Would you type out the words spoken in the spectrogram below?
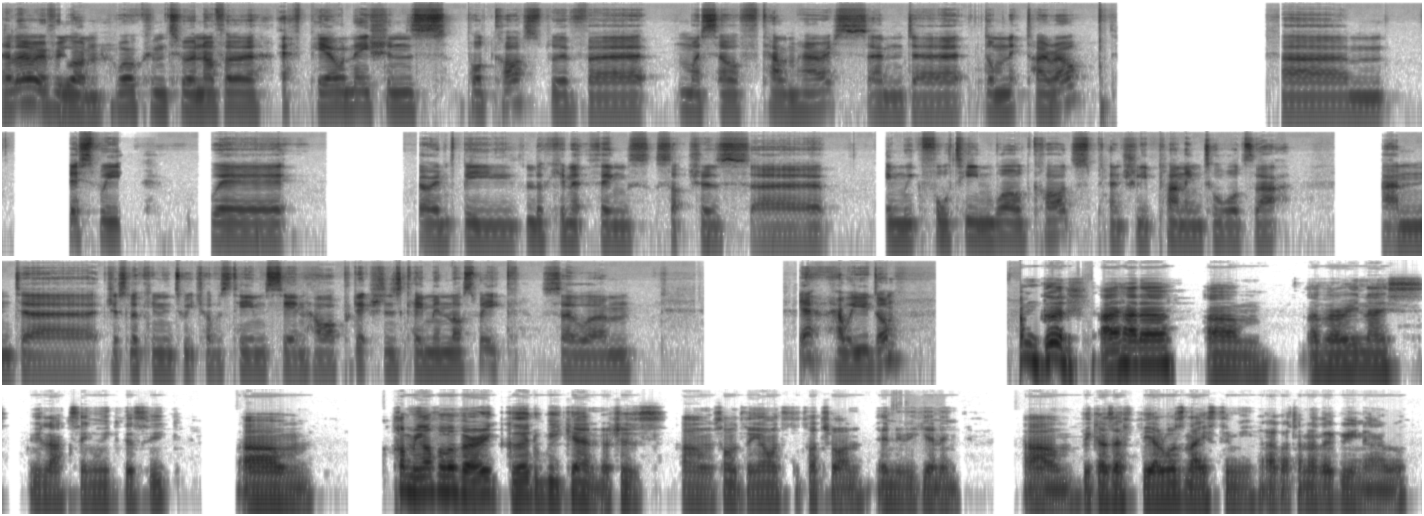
Hello, everyone. Welcome to another FPL Nations podcast with uh, myself, Callum Harris, and uh, Dominic Tyrell. Um, this week, we're going to be looking at things such as uh, in week 14 wild cards, potentially planning towards that, and uh, just looking into each other's teams, seeing how our predictions came in last week. So, um, yeah, how are you, Dom? I'm good. I had a um a very nice, relaxing week this week. Um, coming off of a very good weekend, which is um something I wanted to touch on in the beginning. Um, because FPL was nice to me. I got another green arrow.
